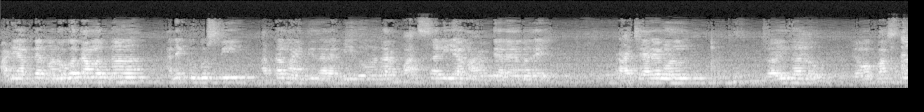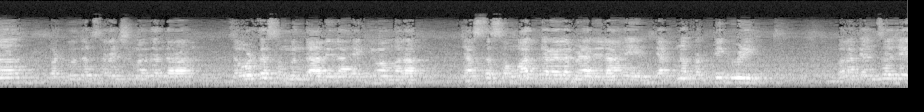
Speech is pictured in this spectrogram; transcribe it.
आणि आपल्या मनोगतामधनं अनेक गोष्टी आता माहिती झाल्या. मी दोन हजार पाच साली या महाविद्यालयामध्ये प्राचार्य म्हणून जॉईन झालो. तेव्हापासनं पटवर्धन सरांशी माझा जरा जवळचा संबंध आलेला आहे किंवा मला जास्त संवाद करायला मिळालेला आहे त्यातनं प्रत्येक वेळी मला त्यांचं जे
